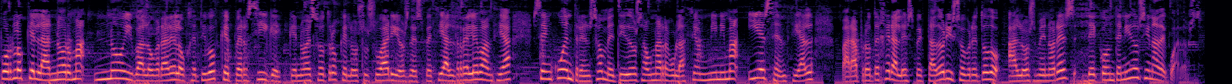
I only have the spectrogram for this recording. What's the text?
por lo que la norma no iba a lograr el objetivo que persigue, que no es otro que los usuarios de especial relevancia se encuentren sometidos a una regulación mínima y esencial para proteger al espectador y sobre todo a los menores de contenidos inadecuados.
